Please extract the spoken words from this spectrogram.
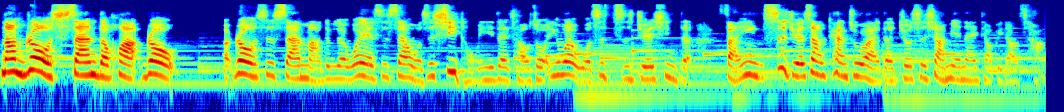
那 Row 三的话，Row 肉是三嘛，对不对？我也是三，我是系统一在操作，因为我是直觉性的反应，视觉上看出来的就是下面那一条比较长，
